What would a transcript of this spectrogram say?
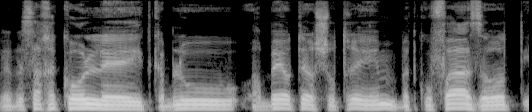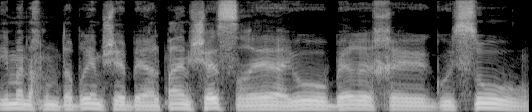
ובסך הכל אה, התקבלו הרבה יותר שוטרים בתקופה הזאת. אם אנחנו מדברים שב-2016 היו בערך, אה, גויסו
